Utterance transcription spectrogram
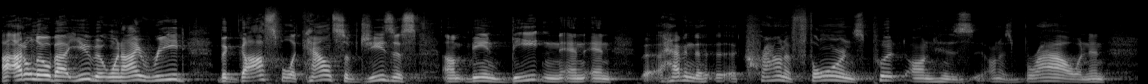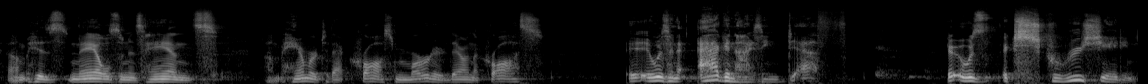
I don't know about you, but when I read the gospel accounts of Jesus um, being beaten and, and uh, having the uh, crown of thorns put on his, on his brow and then um, his nails in his hands, um, hammered to that cross, murdered there on the cross. It, it was an agonizing death. It was excruciating.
